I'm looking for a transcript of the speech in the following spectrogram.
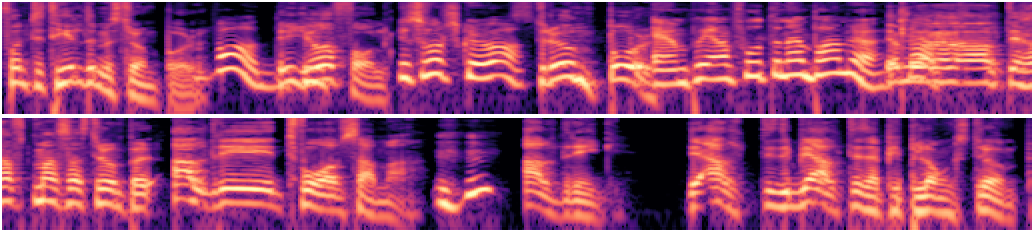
Får inte till det med strumpor. Vad? Hur gör folk? Hur svårt ska det vara? Strumpor. En på ena foten, en på andra. Ja, men Klart. jag har alltid haft massa strumpor, aldrig två av samma. Aldrig. Det, är alltid, det blir alltid så här Pippi Långstrump,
